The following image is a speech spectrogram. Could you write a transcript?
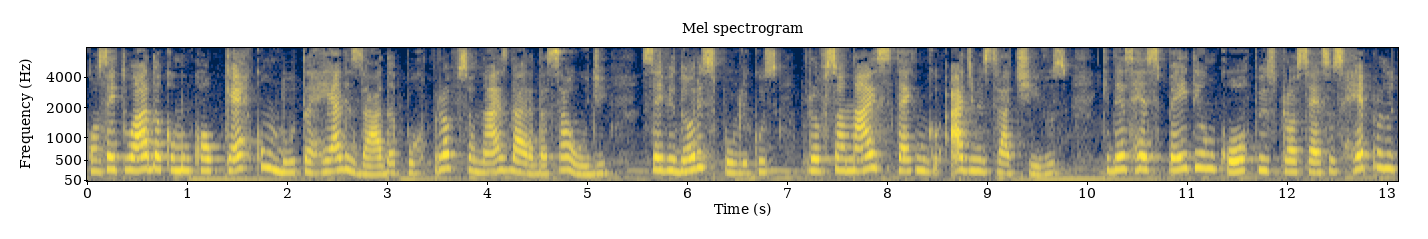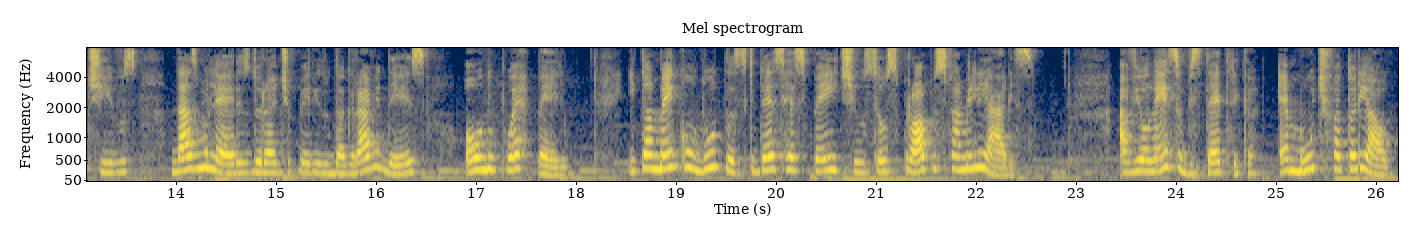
conceituada como qualquer conduta realizada por profissionais da área da saúde, servidores públicos, profissionais técnico-administrativos que desrespeitem o corpo e os processos reprodutivos das mulheres durante o período da gravidez ou no puerpério e também condutas que desrespeite os seus próprios familiares. A violência obstétrica é multifatorial,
